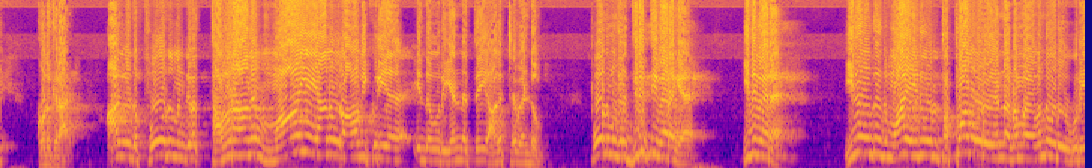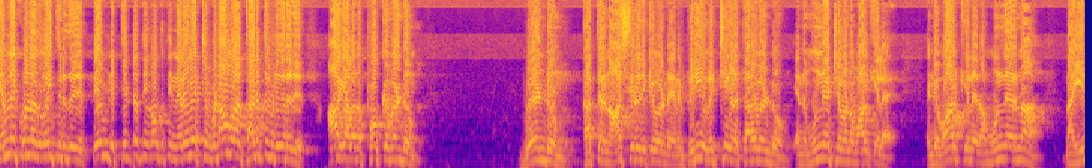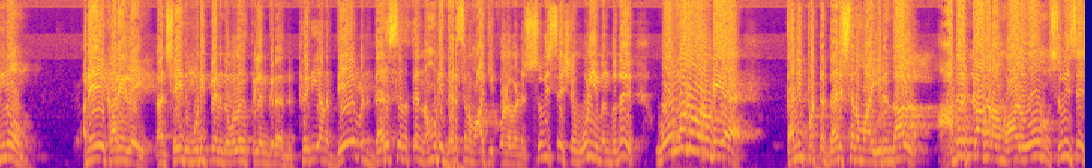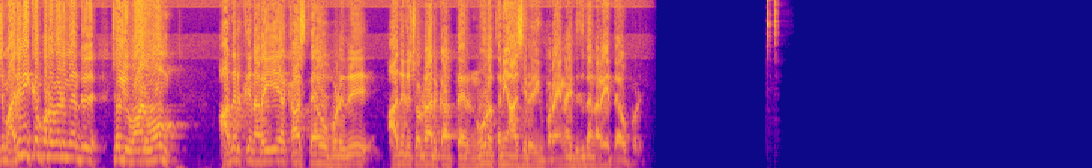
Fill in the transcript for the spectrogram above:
கொடுக்கிறார். ஆகவே போதும் என்கிற தவறான மாயையான ஒரு ஆவிக்குரிய இந்த ஒரு எண்ணத்தை அகற்ற வேண்டும். போதும்ங்கிற திருப்தி வேறங்க. இது வேற. இது வந்து இது மாய இது ஒரு தப்பான ஒரு எண்ணம். நம்ம வந்து ஒரு ஒரு எல்லைக்குள்ள அது வைத்திருது. தேவனுடைய திட்டத்தை நோக்கத்தை நிறைவேற்ற விடாமல் அதை தடுத்து விடுகிறது. ஆகையால் அதை போக்க வேண்டும். வேண்டும். கத்திரன் ஆசீர்வதிக்க வேண்டும். எனக்கு பெரிய வெற்றிகளை தர வேண்டும். என்னை முன்னேற்ற வேண்டும் வாழ்க்கையில. என் வாழ்க்கையில நான் முன்னேறினா நான் இன்னும் அநேக காரியங்களை நான் செய்து முடிப்பேன் இந்த உலகத்தில் என்கிற அந்த பெரியான தேவ தரிசனத்தை நம்முடைய தரிசனம் ஆக்கிக் கொள்ள வேண்டும். சுவிசேஷ ஊழியம் என்பது ஒவ்வொருவருடைய தனிப்பட்ட தரிசனமாய் இருந்தால் அதற்காக நாம் வாழுவோம். சுவிசேஷம் அறிவிக்கப்பட வேண்டும் என்று சொல்லி வாழுவோம். அதற்கு நிறைய காசு தேவைப்படுது. அதுக்கு சொல்றாரு கர்த்தர் நூறத்தனே ஆசீர்வதிக்க போறேன். ஏன்னா இதுக்கு தான் நிறைய தேவைப்படுது.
